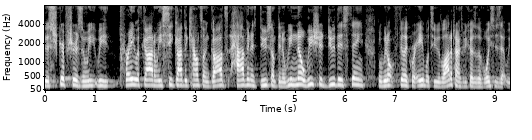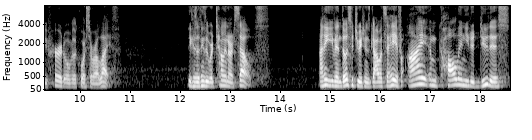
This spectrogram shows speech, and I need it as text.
the scriptures and we, we pray with God and we seek godly counsel, and God's having us do something. And we know we should do this thing, but we don't feel like we're able to a lot of times because of the voices that we've heard over the course of our life, because of things that we're telling ourselves. I think even in those situations, God would say, Hey, if I am calling you to do this,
